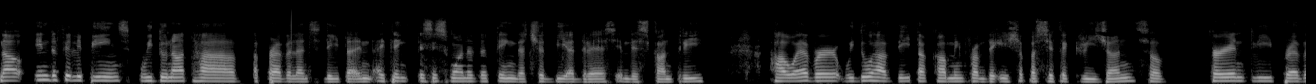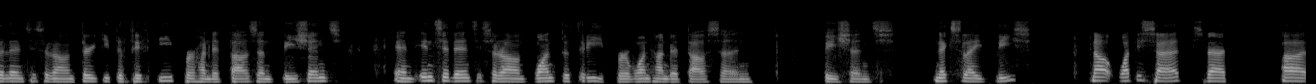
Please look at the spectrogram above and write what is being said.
Now, in the Philippines, we do not have a prevalence data, and I think this is one of the things that should be addressed in this country. However, we do have data coming from the Asia Pacific region. So currently, prevalence is around 30 to 50 per 100,000 patients, and incidence is around 1 to 3 per 100,000 patients. Next slide, please. Now, what is sad is that uh,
